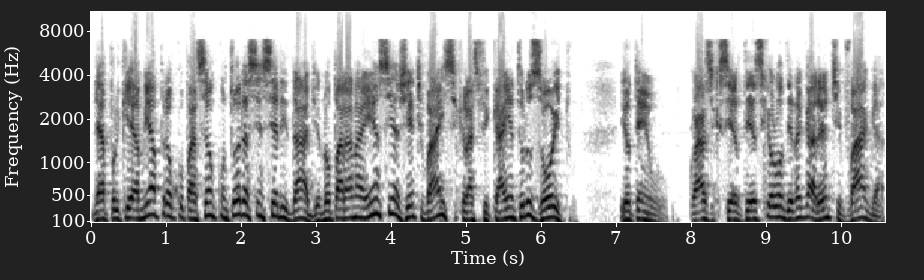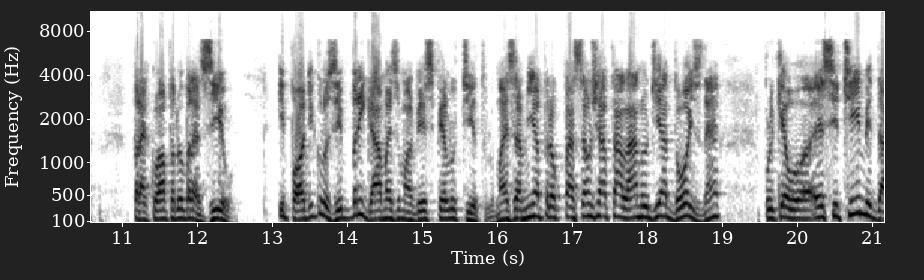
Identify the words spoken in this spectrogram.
Né? Porque a minha preocupação, com toda a sinceridade, no Paranaense a gente vai se classificar entre os oito. Eu tenho quase que certeza que o Londrina garante vaga para a Copa do Brasil e pode, inclusive, brigar mais uma vez pelo título. Mas a minha preocupação já está lá no dia 2, né? Porque o, esse time, da,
